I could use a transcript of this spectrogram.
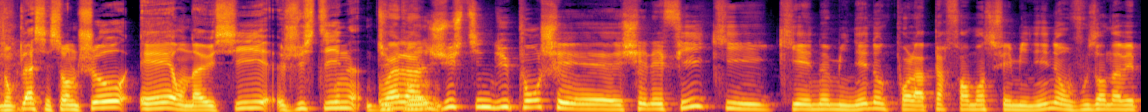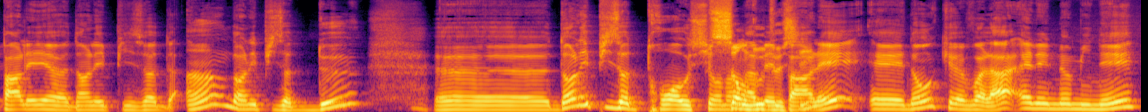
Donc là c'est Sancho et on a aussi Justine Dupont. voilà, Justine Dupont chez, chez les filles qui, qui est nominée donc pour la performance féminine. On vous en avait parlé dans l'épisode 1, dans l'épisode 2, euh, dans l'épisode 3 aussi on Sans en avait aussi. parlé. Et donc voilà, elle est nominée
